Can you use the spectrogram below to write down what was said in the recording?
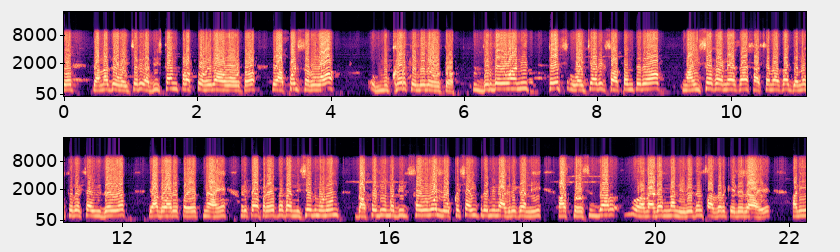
तो त्यांना जे वैचारिक अधिष्ठान प्राप्त व्हायला हवं होतं ते आपण सर्व मुखर केलेलं होतं. दुर्दैवाने तेच वैचारिक स्वातंत्र्य नाहीसं करण्याचा शासनाचा जनसुरक्षा विधेयक याद्वारे प्रयत्न आहे. आणि त्या प्रयत्नाचा निषेध म्हणून दापोलीमधील सर्व लोकशाही प्रेमी नागरिकांनी आज तहसीलदार मॅडमना निवेदन सादर केलेलं आहे. आणि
